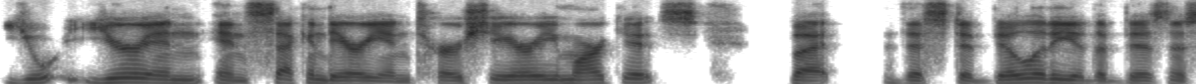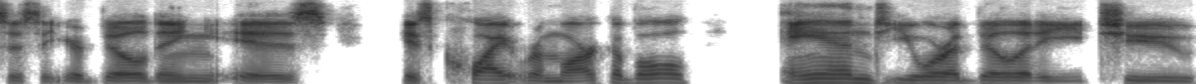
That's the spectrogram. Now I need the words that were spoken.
you you're in in secondary and tertiary markets, but the stability of the businesses that you're building is is quite remarkable, and your ability to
